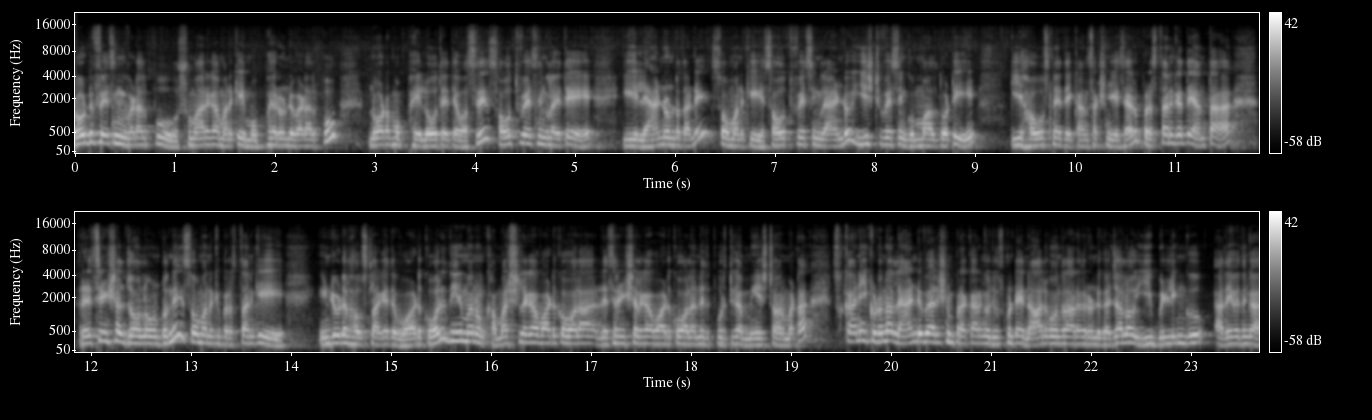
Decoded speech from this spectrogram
రోడ్డు ఫేసింగ్ వెడల్పు సుమారుగా మనకి ముప్పై రెండు వెడల్పు నూట ముప్పై లోతు అయితే వస్తుంది. సౌత్ ఫేసింగ్లో అయితే ఈ ల్యాండ్ ఉంటుందండి. సో మనకి south facing land east facing గుమ్మాలతోటి ఈ హౌస్ని అయితే కన్స్ట్రక్షన్ చేశారు. ప్రస్తుతానికైతే అంత రెసిడెన్షియల్ జోన్లో ఉంటుంది. సో మనకి ప్రస్తుతానికి ఇండివిజువల్ హౌస్ లాగైతే వాడుకోవాలి. దీన్ని మనం కమర్షియల్గా వాడుకోవాలా రెసిడెన్షియల్గా వాడుకోవాలనేది పూర్తిగా మీ ఇష్టం అనమాట సో కానీ ఇక్కడ ఉన్న ల్యాండ్ వాల్యుయేషన్ ప్రకారంగా చూసుకుంటే నాలుగు వందల అరవై రెండు గజాల్లో ఈ బిల్డింగ్ అదేవిధంగా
